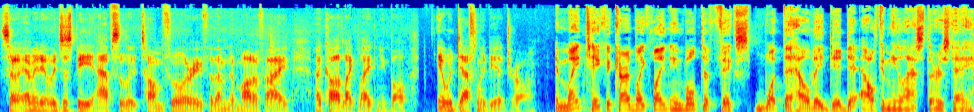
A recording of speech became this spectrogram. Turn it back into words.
So i mean it would just be absolute tomfoolery for them to modify a card like lightning bolt. It would definitely be a draw it might take a card like Lightning Bolt to fix what the hell they did to Alchemy last Thursday.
